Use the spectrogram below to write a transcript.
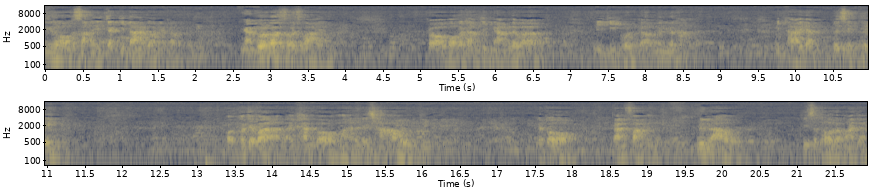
นี่รอสายแจ็คกีตาร์ก่อนนะครับ งานพวกเราก็สบายๆก็บอกกับทางทีมงานไปแล้วว่า มีกี่คนก็ไม่มีปัญหาปิดท้ายกันด้วยเสียงเพลงก็เข้าใจว่าหลายท่านก็มาตั้งแต่เช้า แล้วก็การฟังเรื่องราวที่สะท้อนออกมาจาก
